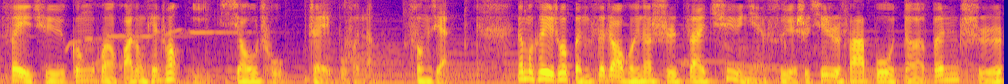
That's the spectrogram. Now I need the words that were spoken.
费去更换滑动天窗，以消除这部分的风险。那么可以说，本次的召回呢，是在去年四月十七日发布的奔驰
